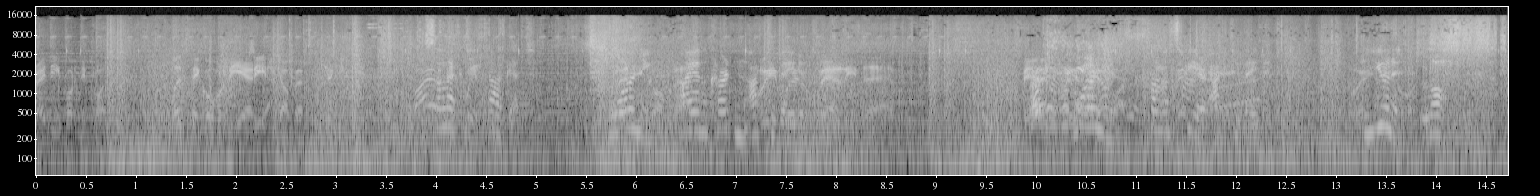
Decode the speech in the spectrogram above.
Ready for deployment. Let's take over the area. Chopper, checking in. Fire Select at target. Warning. Iron curtain activated. We will bury them. Vehicle Warning. reporting. Chronosphere activated. Unit lost.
